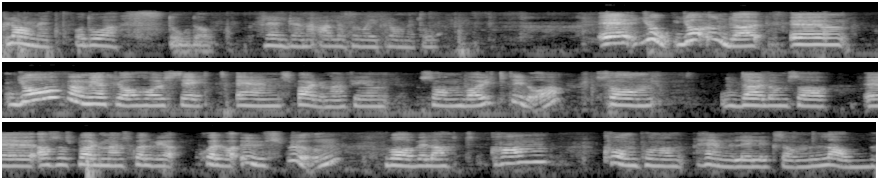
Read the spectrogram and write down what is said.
planet. Och då stod de föräldrarna, alla som var i planet. Och, Eh, jo, jag undrar. Eh, jag har för mig att jag har sett en Spiderman-film som var riktig då. Som där de sa, eh, alltså Spidermans själva, själva ursprung var väl att han kom på någon hemlig liksom labb.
